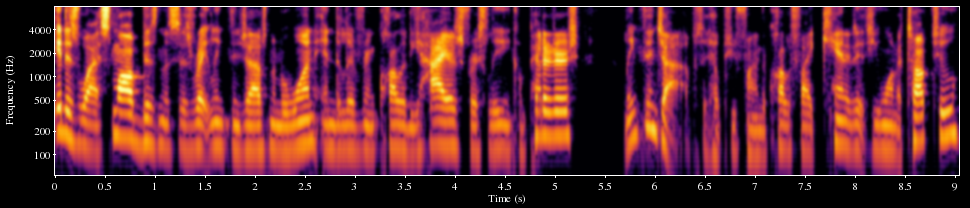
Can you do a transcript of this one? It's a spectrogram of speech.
It is why small businesses rate LinkedIn Jobs number one in delivering quality hires versus leading competitors. LinkedIn Jobs, it helps you find the qualified candidates you want to talk to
